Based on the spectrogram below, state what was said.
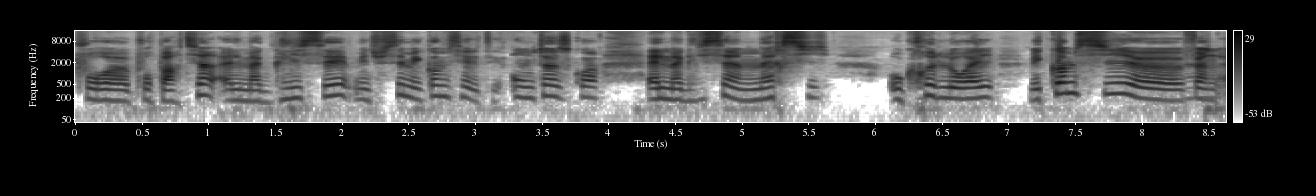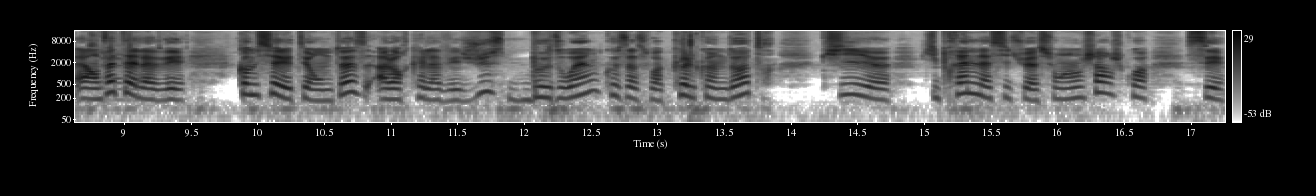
pour, euh, pour partir, elle m'a glissé, mais tu sais, mais comme si elle était honteuse, quoi. Elle m'a glissé un merci au creux de l'oreille, mais comme si, euh, ah, en fait, elle avait, comme si elle était honteuse, alors qu'elle avait juste besoin que ça soit quelqu'un d'autre qui, qui prenne la situation en charge, quoi. C'est,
